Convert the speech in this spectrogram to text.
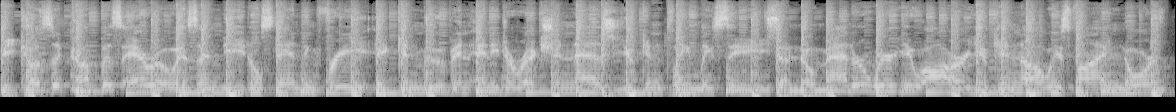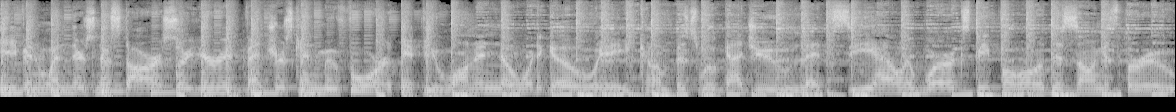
Because a compass arrow is a needle standing free, it can move in any direction as you can plainly see. So no matter where you are, you can always find north, even when there's no stars, so your adventures can move forth. If you wanna know where to go, a compass will guide you. Let's see how it works before this song is through.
